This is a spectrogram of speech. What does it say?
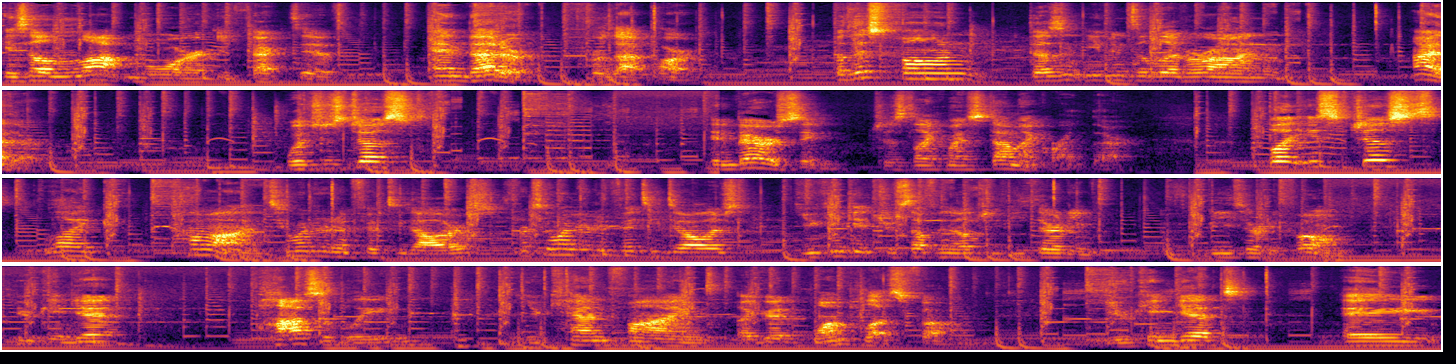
is a lot more effective and better for that part. But this phone doesn't even deliver on either, which is just embarrassing, just like my stomach right there. But it's just like, come on, $250? For $250, you can get yourself an LG V30, V30 phone. You can get, possibly, you can find a good OnePlus phone. You can get a,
